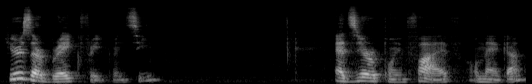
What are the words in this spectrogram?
Here's our break frequency at 0.5 omega.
